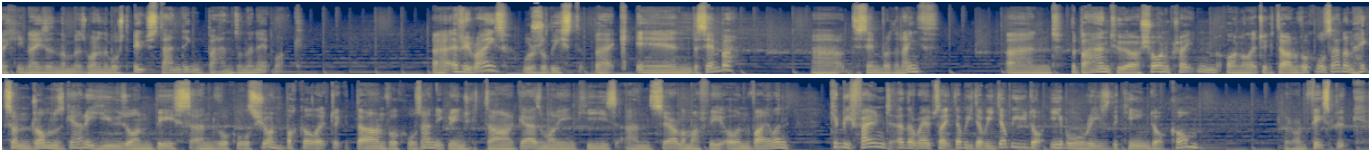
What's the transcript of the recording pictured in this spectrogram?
recognising them as one of the most outstanding bands on the network. Uh, Every Rise was released back in December, uh, December the 9th, and the band, who are Sean Crichton on electric guitar and vocals, Adam Hicks on drums, Gary Hughes on bass and vocals, Sean Buckle electric guitar and vocals, Andy Grange guitar, Gaz Murray on keys, and Serla Murphy on violin, can be found at their website www.ableraisethecane.com. They're on Facebook,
